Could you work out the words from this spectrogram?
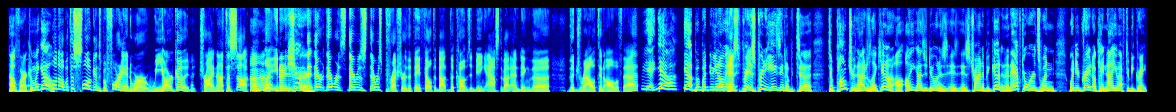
How far can we go? well, no, but the slogans beforehand were "We are good. Try not to suck." Uh-huh. Like you know, Sure. th- There, there was, there was, there was pressure that they felt about the Cubs and being asked about ending the the drought and all of that. Yeah, yeah, yeah, but but you know, it was pre- it's pretty easy to to to puncture that. It was like you know, all, all you guys are doing is, is is trying to be good, and then afterwards, when when you're great, okay, now you have to be great.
